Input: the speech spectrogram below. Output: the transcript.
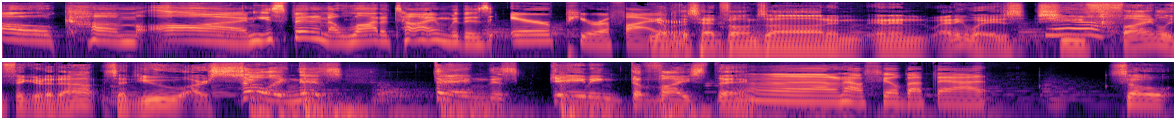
Oh, come on. He's spending a lot of time with his air purifier. Yeah, with his headphones on, and and then, anyways, she finally figured it out and said, "You are selling this thing, this gaming device thing." Uh, I don't know how I feel about that. So,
